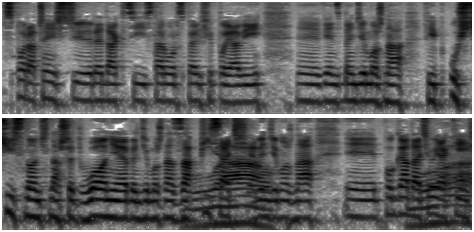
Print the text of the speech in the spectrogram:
spora część redakcji Star Wars.pl się pojawi, y, więc będzie można Filip, uścisnąć nasze dłonie, będzie można zapisać Wow. się, będzie można pogadać o Wow. jakiejś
